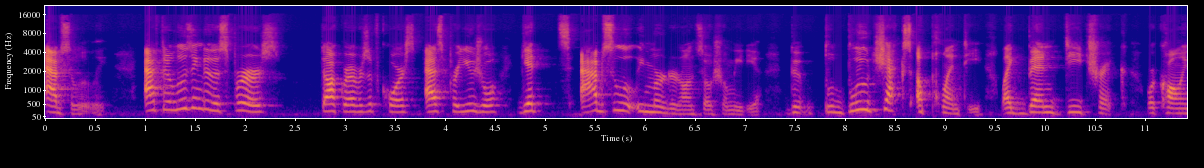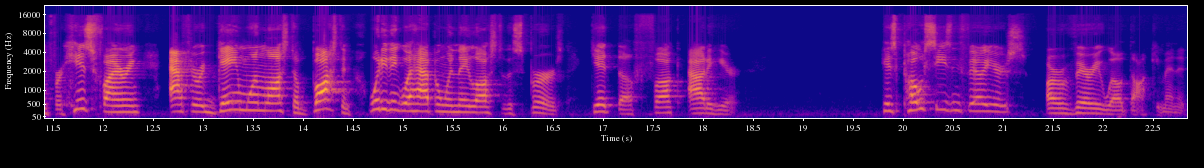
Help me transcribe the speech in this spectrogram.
Absolutely. After losing to the Spurs, Doc Rivers, of course, as per usual, gets absolutely murdered on social media. B- blue checks aplenty, like Ben Detrick were calling for his firing after a game one loss to Boston. What do you think would happen when they lost to the Spurs? Get the fuck out of here. His postseason failures are very well documented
